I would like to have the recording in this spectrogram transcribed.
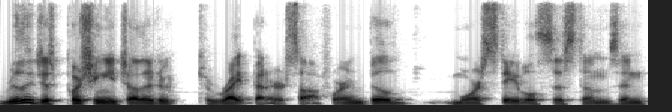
really just pushing each other to, to write better software and build more stable systems and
